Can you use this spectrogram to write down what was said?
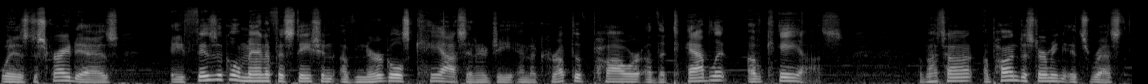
what is described as a physical manifestation of Nergal's chaos energy and the corruptive power of the Tablet of Chaos. Upon, disturbing its rest,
